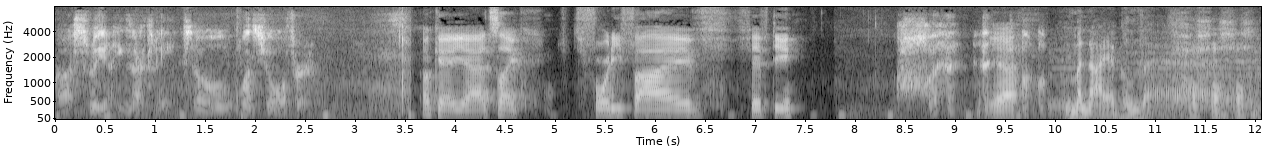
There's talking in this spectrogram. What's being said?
uh, three exactly. So what's your offer? Okay, yeah, it's like 45, 50. Yeah. Maniacal laugh.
